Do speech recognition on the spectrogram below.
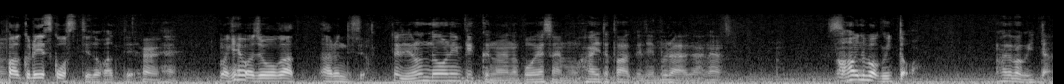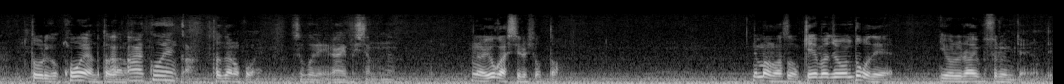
うん。パークレースコースっていうのがあって。はいはいまあ、競馬場があるんですよ。だってロンドンオリンピックのあの高野菜もハイドパークでブラがなあハイドパーク行った？わハイドパーク行った？ん通りが公園やろただの。ああれ公園か。ただの公園。そこでライブしたもんな。なんかヨガしてる人おった。でまあまあそう競馬場のとこで夜ライブするみたいなんで、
